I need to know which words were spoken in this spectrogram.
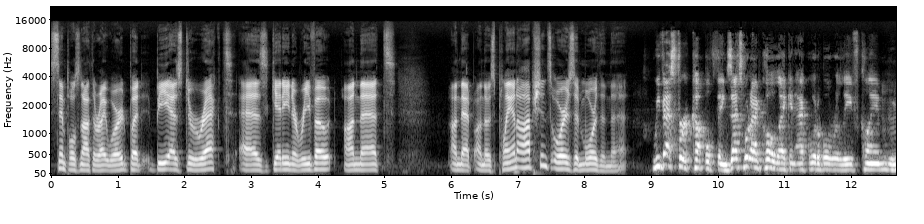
simple is not the right word, but be as direct as getting a revote on that on that on those plan options, or is it more than that? We've asked for a couple things. That's what I'd call like an equitable relief claim. Mm-hmm.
